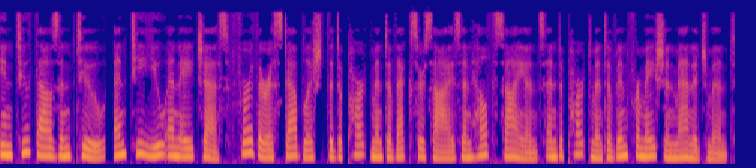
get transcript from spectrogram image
In 2002, NTUNHS further established the Department of Exercise and Health Science and Department of Information Management.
